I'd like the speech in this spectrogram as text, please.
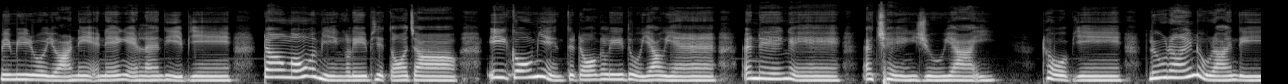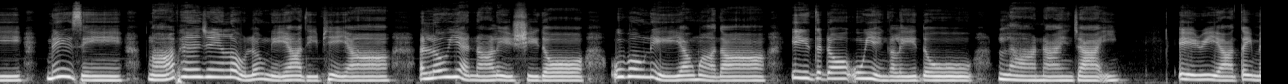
မိမိတို့ရွာနှင့်အနှဲငယ်လှမ်းသည့်အပြင်တောင်ကုန်းအမြင်ကလေးဖြစ်သောကြောင့်ဤကုန်းမြင့်တတော်ကလေးတို့ရောက်ရန်အနှဲငယ်အချိန်ယူရ၏ထို့ပြင်လူတိုင်းလူတိုင်းသည်နေ့စဉ်ငါးဖမ်းခြင်းလို့လုပ်နေရသည်ဖြစ်ရာအလုံးရနားလေးရှိသောဥပုံနေရောက်မှသာဤတတော်ဥယျင်ကလေးသို့လာနိုင်ကြ၏ ဧရိယာတိတ်မ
